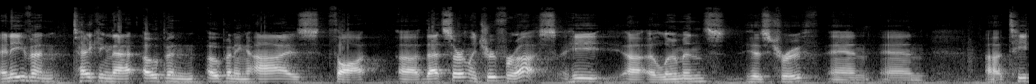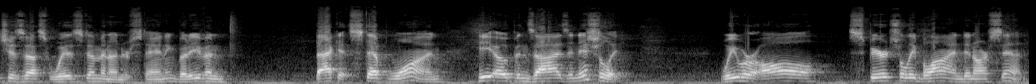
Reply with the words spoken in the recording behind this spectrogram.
And even taking that open, opening eyes thought, uh, that's certainly true for us. He uh, illumines His truth and and uh, teaches us wisdom and understanding. But even back at step one, He opens eyes initially. We were all spiritually blind in our sin,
